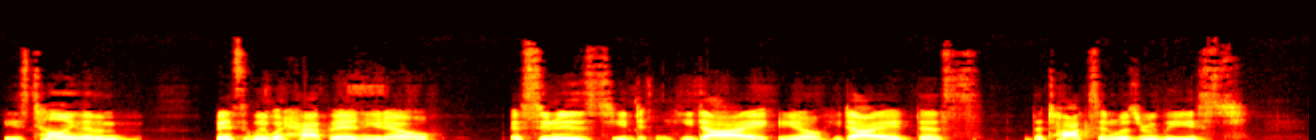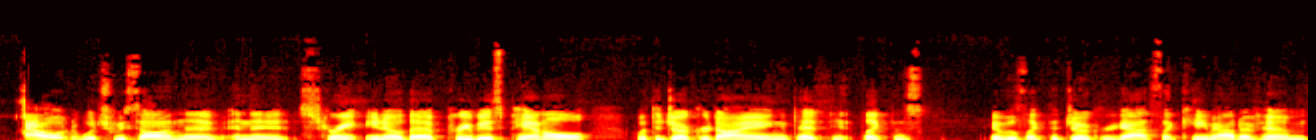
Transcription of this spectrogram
he's telling them basically what happened. You know, as soon as he he died, you know, he died. This the toxin was released out, which we saw in the in the screen. You know, the previous panel with the Joker dying. That like this, it was like the Joker gas that came out of him,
